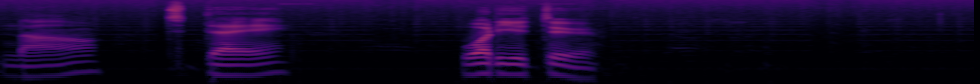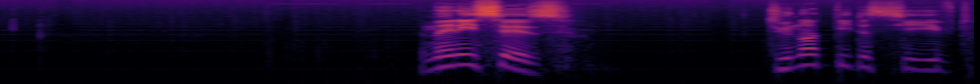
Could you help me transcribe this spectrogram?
now, today. What do you do? And then he says, Do not be deceived.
